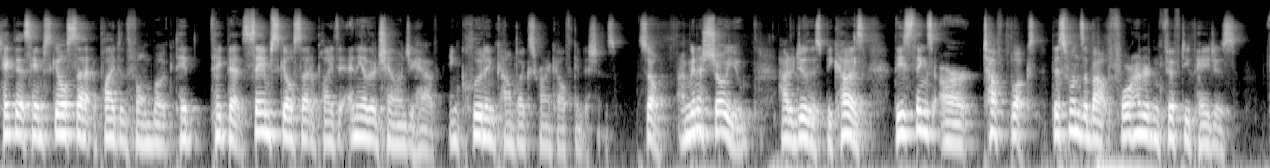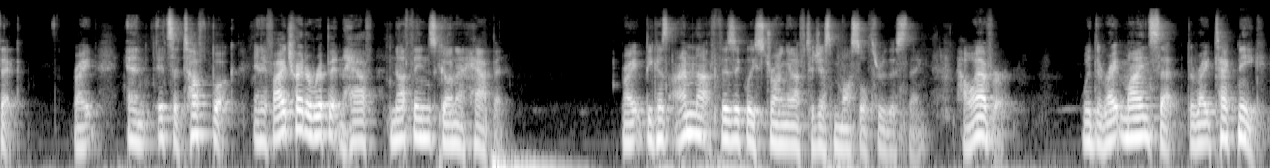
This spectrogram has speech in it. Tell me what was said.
take that same skill set, apply it to the phone book, take, take that same skill set, apply it to any other challenge you have, including complex chronic health conditions. So I'm going to show you how to do this because these things are tough books. This one's about 450 pages thick, right? And it's a tough book. And if I try to rip it in half, nothing's going to happen, right? Because I'm not physically strong enough to just muscle through this thing. However, with the right mindset, the right technique,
